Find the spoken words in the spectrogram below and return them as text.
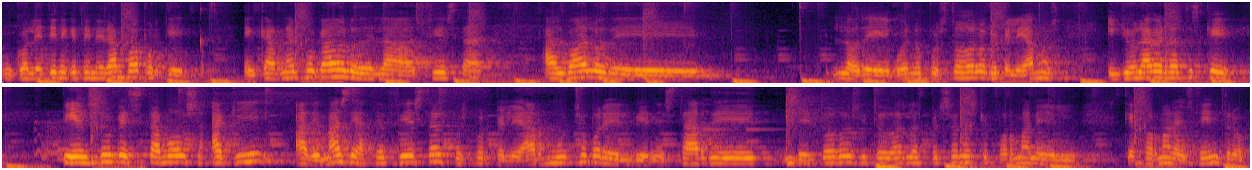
Un cole tiene que tener AMPA porque en Carna enfocado lo de las fiestas, Alba lo de, lo de, bueno, pues todo lo que peleamos. Y yo la verdad es que pienso que estamos aquí, además de hacer fiestas, pues por pelear mucho por el bienestar de, de todos y todas las personas que forman el, que forman el centro.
